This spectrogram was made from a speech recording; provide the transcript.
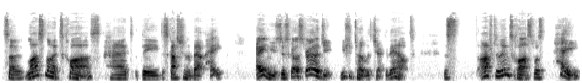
So last night's class had the discussion about, hey, ANU's just got a strategy. You should totally check it out. This afternoon's class was, hey,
